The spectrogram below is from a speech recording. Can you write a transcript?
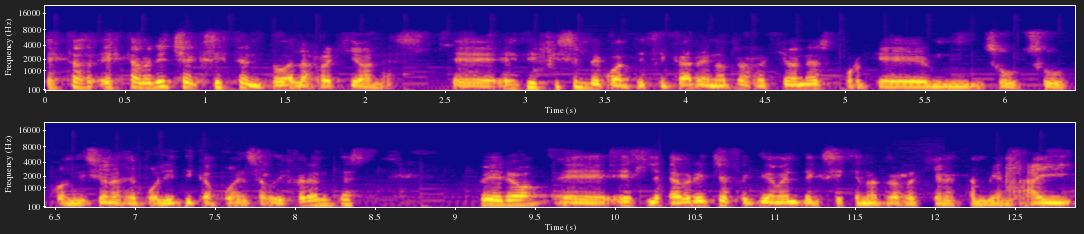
Esta, brecha existe en todas las regiones. Eh, es difícil de cuantificar en otras regiones porque mm, sus condiciones de política pueden ser diferentes, pero eh, la brecha efectivamente existe en otras regiones también. Hay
